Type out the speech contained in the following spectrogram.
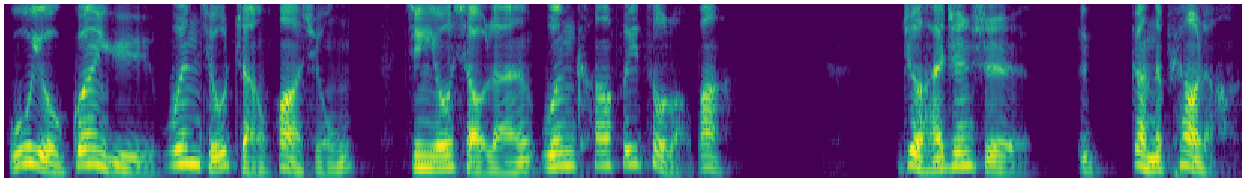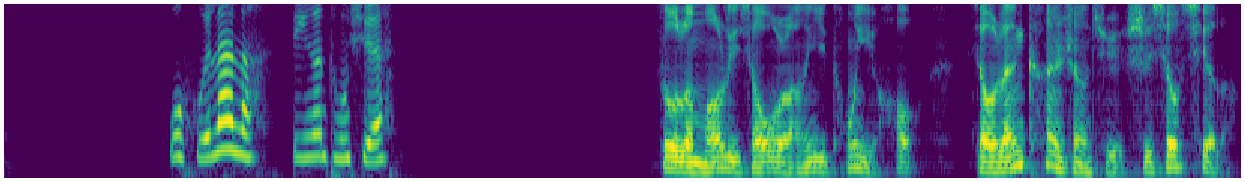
古有关羽温酒斩华雄，今有小兰温咖啡揍老爸，这还真是干得漂亮。我回来了，林恩同学。揍了毛利小五郎一通以后，小兰看上去是消气了。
